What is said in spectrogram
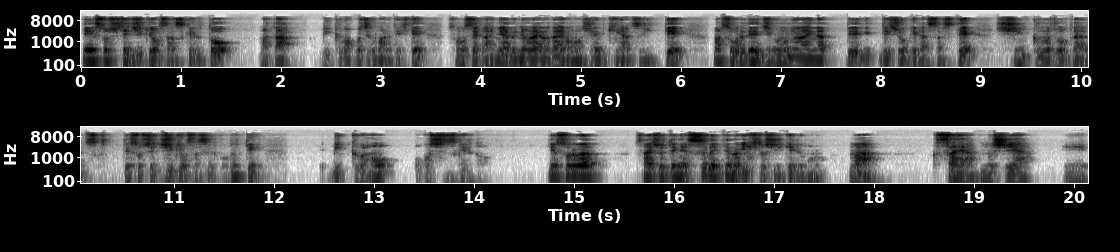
えー、そして時期を授けると、またビッグバンとして生まれてきて、その世界にある如来の第五の教えに気がついて、まあそれで自分も如来になって、弟子を下脱させて、真空の状態を作って、そして時期をさせることによって、ビッグバンを起こし続けると。で、それは最終的には全ての生きとし生けるもの。まあ、草や虫や、えー、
